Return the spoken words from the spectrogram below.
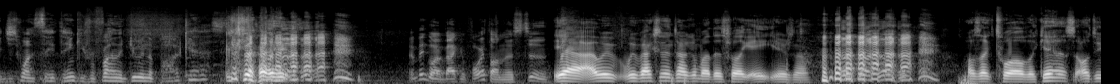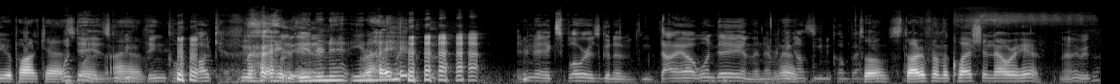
I just want to say thank you for finally doing the podcast. I've been going back and forth on this too. Yeah, I, we've, we've actually been talking about this for like eight years now. I was like 12, like, yes, I'll do your podcast. One day when there's gonna I be a have- thing called podcast. The internet, you know? right? Internet Explorer is gonna die out one day, and then everything Yeah. else is gonna come back. So, started from the question, now we're here. There we go.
